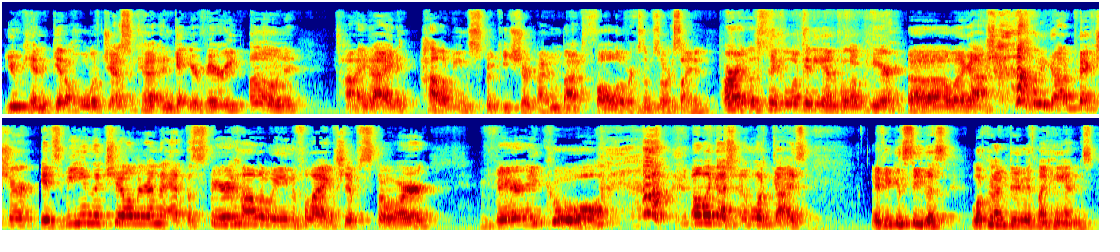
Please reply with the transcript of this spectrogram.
you can get a hold of Jessica and get your very own tie-dyed Halloween spooky shirt. I'm about to fall over because I'm so excited. All right, let's take a look at the envelope here. Oh my gosh, we got a picture. It's me and the children at the Spirit Halloween flagship store. Very cool. oh my gosh, and look guys, if you can see this, look what I'm doing with my hands.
